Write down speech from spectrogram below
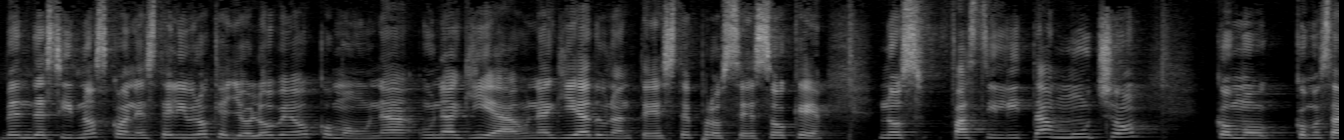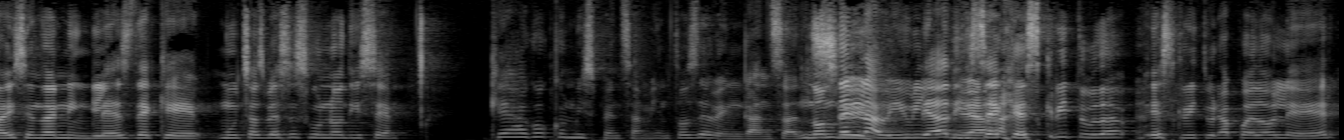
bendecirnos con este libro que yo lo veo como una, una guía, una guía durante este proceso que nos facilita mucho, como, como estaba diciendo en inglés, de que muchas veces uno dice, ¿qué hago con mis pensamientos de venganza? ¿Dónde Sí. en la Biblia dice Yeah. qué escritura, escritura puedo leer,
